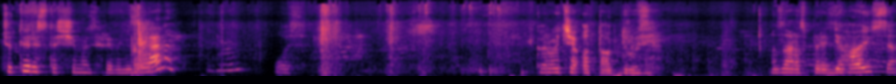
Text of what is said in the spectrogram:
400 з чимось гривень. Зелена? Мгм. Ось. Коротше, отак, друзі. Зараз передягаюся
